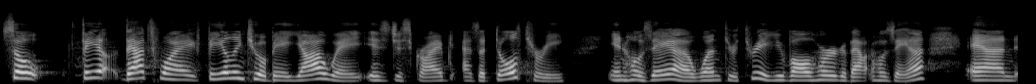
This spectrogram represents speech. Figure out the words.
So fail, that's why failing to obey Yahweh is described as adultery in Hosea 1 through 3. You've all heard about Hosea, and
